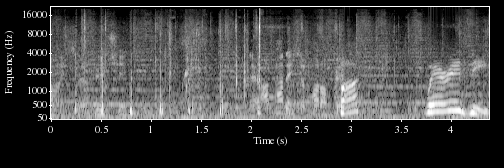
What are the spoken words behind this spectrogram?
남아 있어요. 스위치 네 앞에 하나 있어요. 바로 앞에. Fuck? Where is he?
